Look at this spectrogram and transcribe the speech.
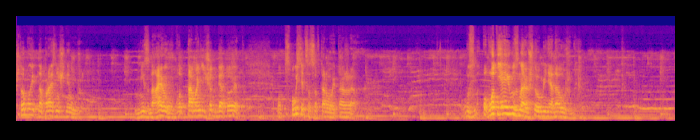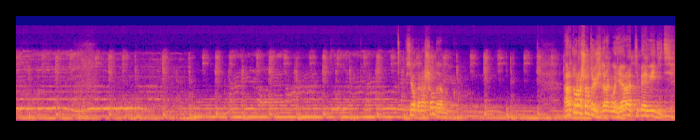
Что будет на праздничный ужин? Не знаю, вот там они что-то готовят. Вот спустятся со второго этажа. Вот я и узнаю, что у меня на ужин. Все хорошо, да? Артур Ашотович, дорогой, я рад тебя видеть.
